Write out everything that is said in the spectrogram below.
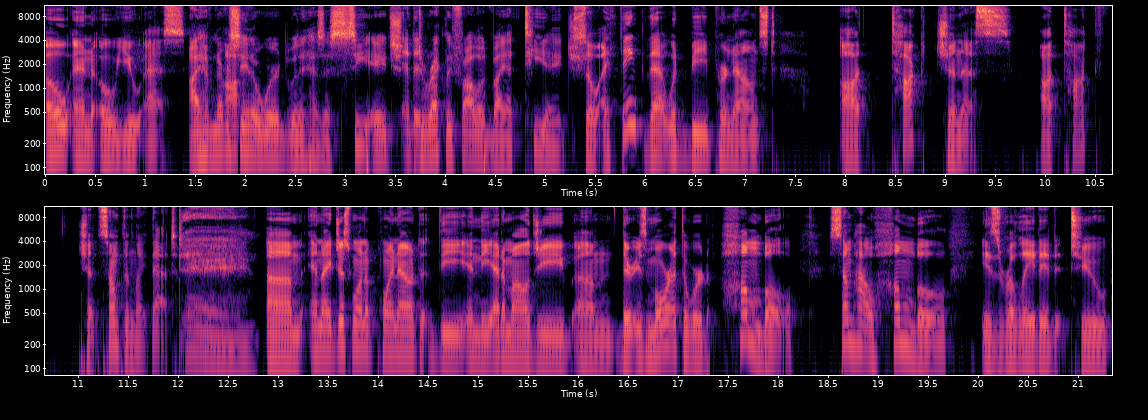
O N O U S. i have never seen a word where it has a ch it- directly followed by a th So I think that would be pronounced autochthonous. Autochthon, something like that. Dang. Um, and I just want to point out the in the etymology, um, there is more at the word humble. Somehow, humble is related to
